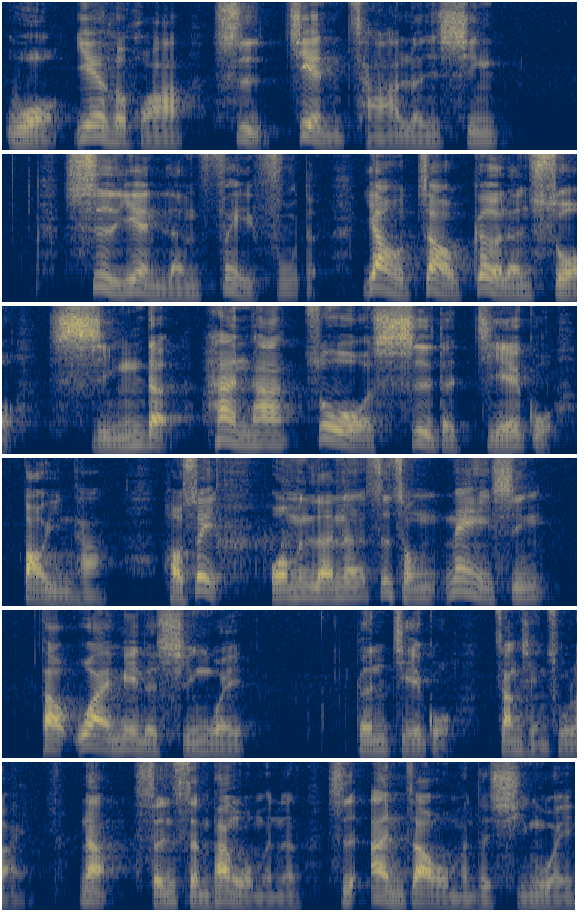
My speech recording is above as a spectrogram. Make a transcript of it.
我耶和华是鉴察人心、试验人肺腑的，要照个人所行的和他做事的结果报应他。好，所以。我们人呢，是从内心到外面的行为跟结果彰显出来。那神审判我们呢，是按照我们的行为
